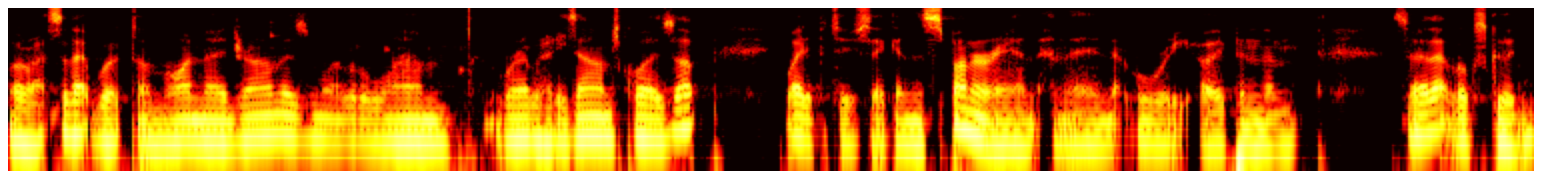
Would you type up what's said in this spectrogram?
Alright, so that worked on mine, no dramas. My little um, robot had his arms closed up, waited for two seconds, spun around, and then reopened them. So that looks good.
